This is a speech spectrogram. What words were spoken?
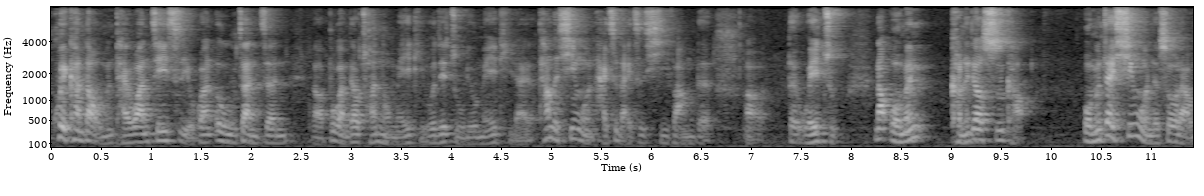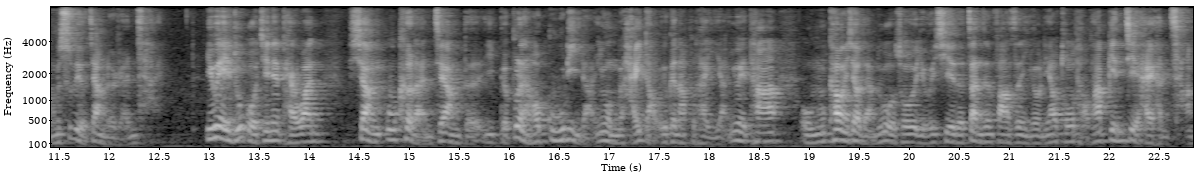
会看到我们台湾这一次有关俄乌战争啊，不管叫传统媒体或者主流媒体来的，它的新闻还是来自西方的啊的为主。那我们可能就要思考，我们在新闻的时候来，我们是不是有这样的人才？因为如果今天台湾像乌克兰这样的一个不能说孤立啦，因为我们海岛又跟它不太一样，因为它我们开玩笑讲，如果说有一些的战争发生以后，你要脱逃，它边界还很长，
